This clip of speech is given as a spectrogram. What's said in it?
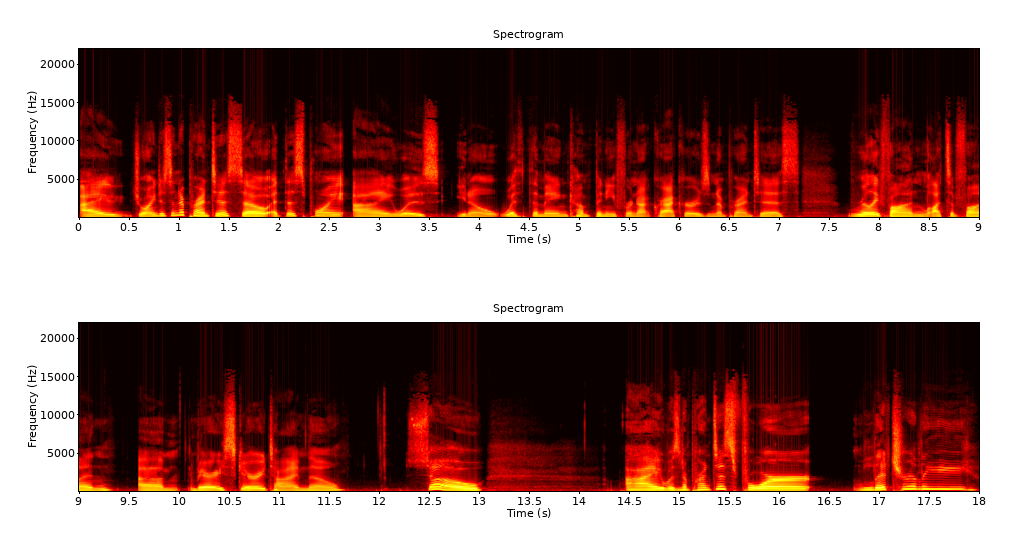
I joined as an apprentice. So at this point, I was, you know, with the main company for Nutcracker as an apprentice. Really fun, lots of fun. Um, very scary time though. So I was an apprentice for literally,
